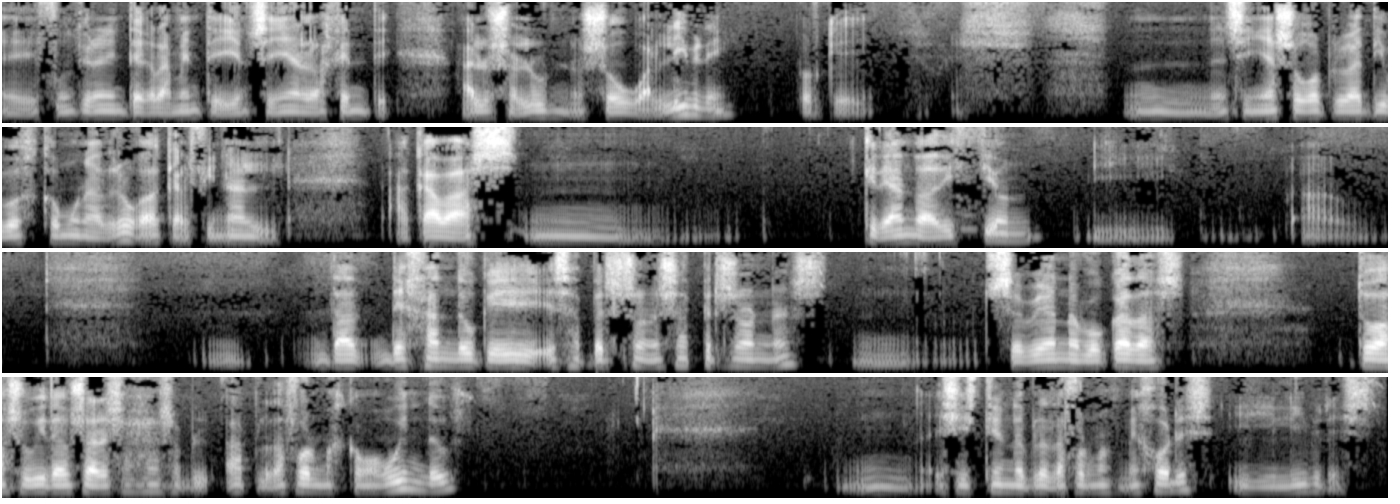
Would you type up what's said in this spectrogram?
eh, funcionar íntegramente y enseñar a la gente, a los alumnos software libre, porque Mm, enseñar software privativo es como una droga que al final acabas mm, creando adicción y ah, dejando que esa persona, esas personas mm, se vean abocadas toda su vida a usar esas plataformas como Windows, existiendo plataformas mejores y libres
